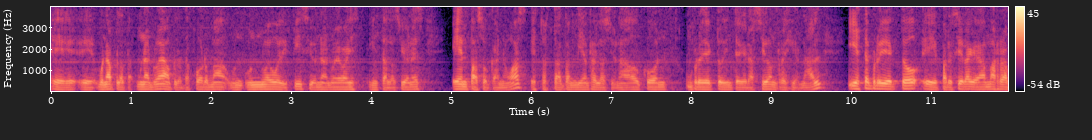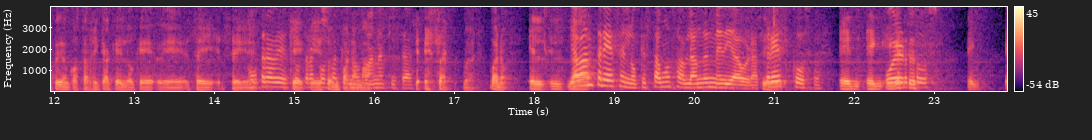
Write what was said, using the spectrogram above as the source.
eh, eh, una, plata- una nueva plataforma, un, un nuevo edificio, unas nuevas ins- instalaciones en Paso Canoas. Esto está también relacionado con un proyecto de integración regional. Y este proyecto eh, pareciera que va más rápido en Costa Rica que lo que eh, se, se- Otra vez, que- otra que cosa en que nos van a quitar. Exacto. Bueno, el- Ya van tres en lo que estamos hablando en media hora. Sí. Tres cosas. en, en- en Puertos. este,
